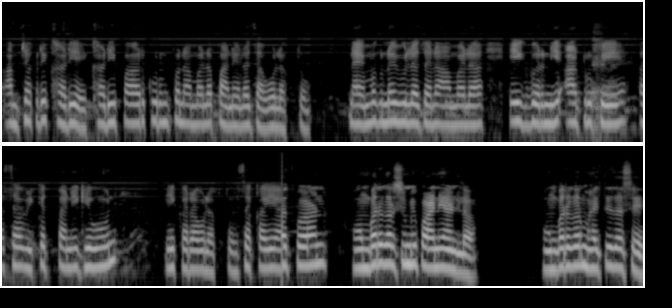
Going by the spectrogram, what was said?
आमच्याकडे खाडी आहे. खाडी पार करून पण आम्हाला पाण्याला जावं लागतो. नाही मग न विलाजाला आम्हाला एक बरणी आठ रुपये असा विकत पाणी घेऊन हे करावं लागतं. सकाळी पण होंबरगरशी मी पाणी आणलं. होंबरगर माहितीच असेल.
